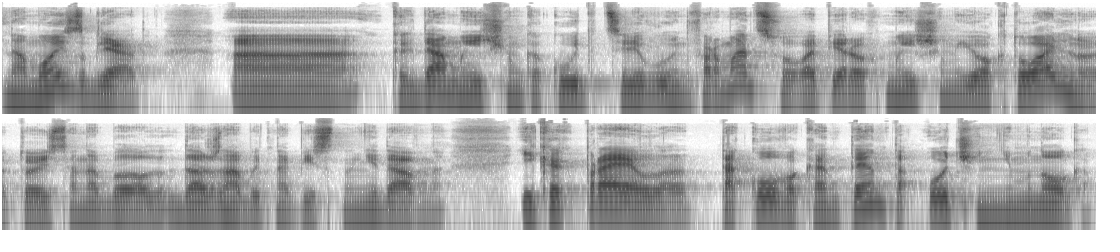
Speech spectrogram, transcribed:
на мой взгляд, когда мы ищем какую-то целевую информацию, во-первых, мы ищем ее актуальную, то есть она была, должна быть написана недавно, и, как правило, такого контента очень немного.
